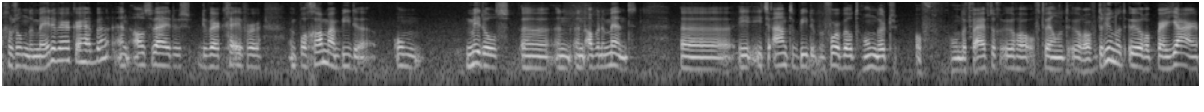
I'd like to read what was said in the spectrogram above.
gezonde medewerker hebben. En als wij dus de werkgever een programma bieden om middels eh, een, een abonnement iets aan te bieden, bijvoorbeeld 100 of 150 euro of 200 euro of 300 euro per jaar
